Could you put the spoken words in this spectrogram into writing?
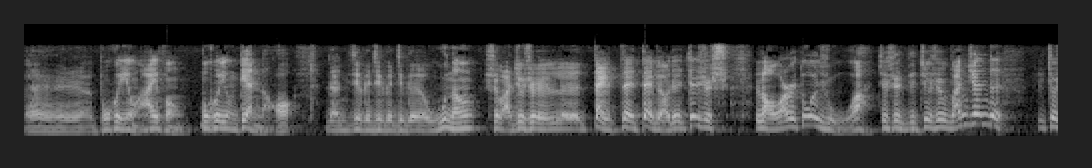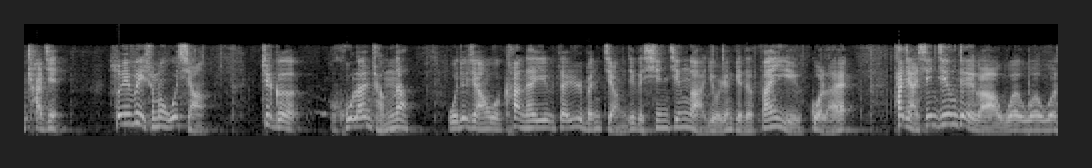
呃，不会用 iPhone，不会用电脑，那这个这个这个无能是吧？就是代代代表着真是老而多辱啊，就是就是完全的就差劲。所以为什么我想这个胡兰成呢？我就讲，我看他一在日本讲这个《心经》啊，有人给他翻译过来，他讲《心经》这个啊，我我我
